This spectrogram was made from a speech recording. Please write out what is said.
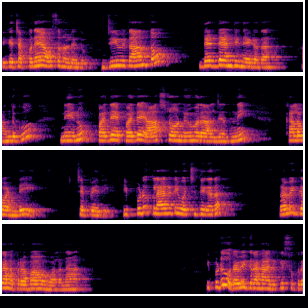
ఇక చెప్పనే అవసరం లేదు. జీవితాంతం డెడ్ యాంటీనే కదా. అందుకు నేను పదే పదే ఆస్ట్రో న్యూమరాలజీని కలవండి చెప్పేది. ఇప్పుడు క్లారిటీ వచ్చింది కదా. రవిగ్రహ ప్రభావం వలన ఇప్పుడు రవి గ్రహానికి శుక్ర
